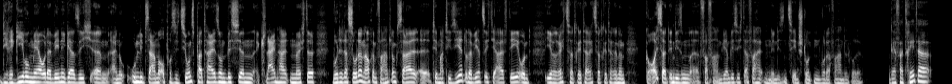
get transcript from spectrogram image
die Regierung mehr oder weniger sich ähm, eine unliebsame Oppositionspartei so ein bisschen klein halten möchte. Wurde das so dann auch im Verhandlungssaal äh, thematisiert oder wie hat sich die AfD und ihre Rechtsvertreter, Rechtsvertreterinnen geäußert in diesem äh, Verfahren? Wie haben die sich da verhalten in diesen zehn Stunden, wo da verhandelt wurde? Der Vertreter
